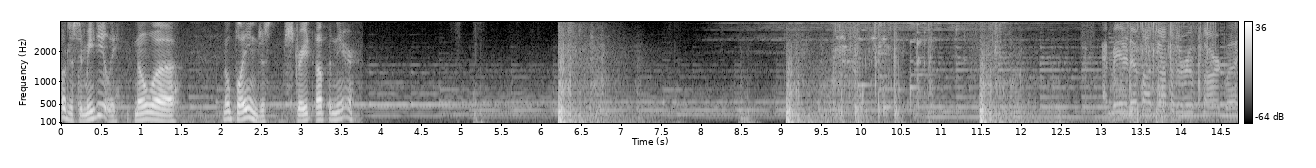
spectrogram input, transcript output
Oh, just immediately. No, uh, no plane, just straight up in the air. Up on top of the roof the hard way.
